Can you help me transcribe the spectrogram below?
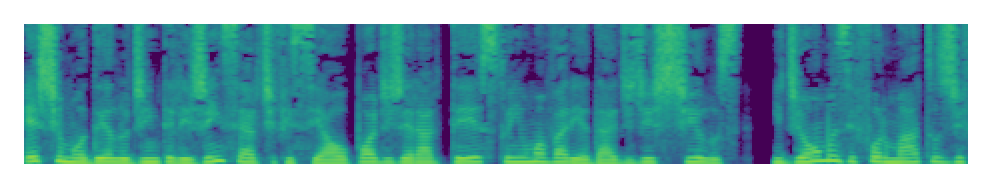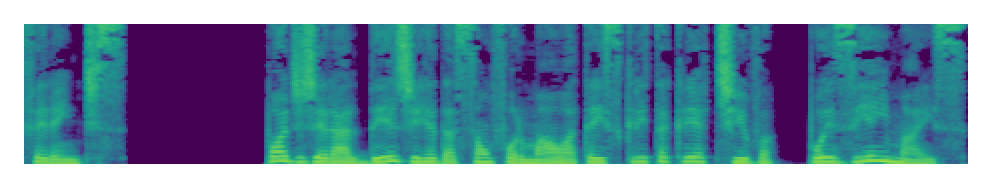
Este modelo de inteligência artificial pode gerar texto em uma variedade de estilos, idiomas e formatos diferentes. Pode gerar desde redação formal até escrita criativa, poesia e mais.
